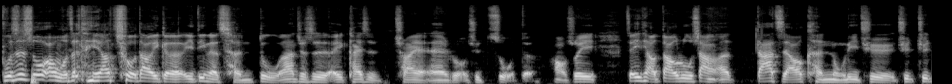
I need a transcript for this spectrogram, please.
不是说哦，我真的要做到一个一定的程度，那就是哎开始 try and error 去做的。好，所以这一条道路上，呃，大家只要肯努力去去去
